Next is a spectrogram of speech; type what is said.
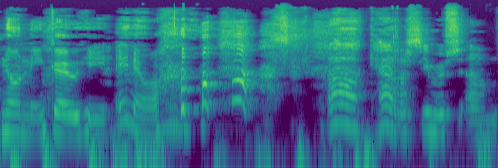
ne on niin köyhiä. Ei ne ole. ah, kärsimys. Um,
